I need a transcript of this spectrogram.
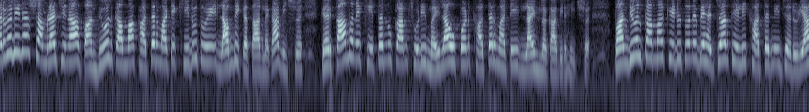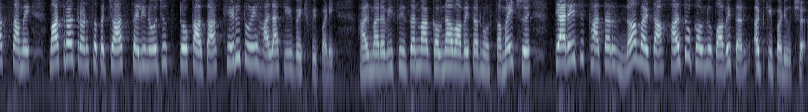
અરવલ્લીના શામળાજીના વાંધ્યોલ ગામમાં ખાતર માટે ખેડૂતોએ લાંબી કતાર લગાવી છે. ઘરકામ અને ખેતરનું કામ છોડી મહિલાઓ પણ ખાતર માટે લાઇન લગાવી રહી છે. વાંધ્યોલ ગામમાં ખેડૂતોને બે હજાર થેલી ખાતરની જરૂરિયાત સામે માત્ર ત્રણસો પચાસ થેલીનો જ સ્ટોક આવતા ખેડૂતોએ હાલાકી વેઠવી પડી. હાલમાં રવિ સિઝનમાં ઘઉંના વાવેતરનો સમય છે. ત્યારે જ ખાતર ન મળતા હાલ તો ઘઉંનું વાવેતર અટકી પડ્યું છે.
